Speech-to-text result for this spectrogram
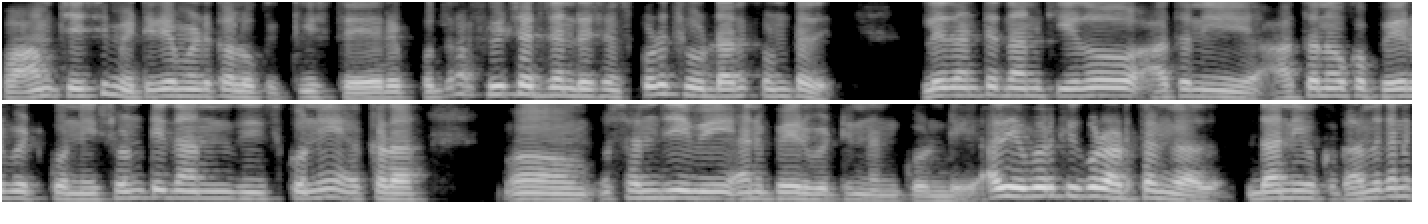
ఫామ్ చేసి మెటీరియల్ మెడికల్లోకి ఎక్కిస్తే రేపు పొద్దున ఫ్యూచర్ జనరేషన్స్ కూడా చూడడానికి ఉంటది. లేదంటే దానికి ఏదో అతని అతను ఒక పేరు పెట్టుకొని సొంటి దాన్ని తీసుకొని అక్కడ సంజీవి అని పేరు పెట్టింది అనుకోండి అది ఎవరికి కూడా అర్థం కాదు. దాని యొక్క అందుకని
